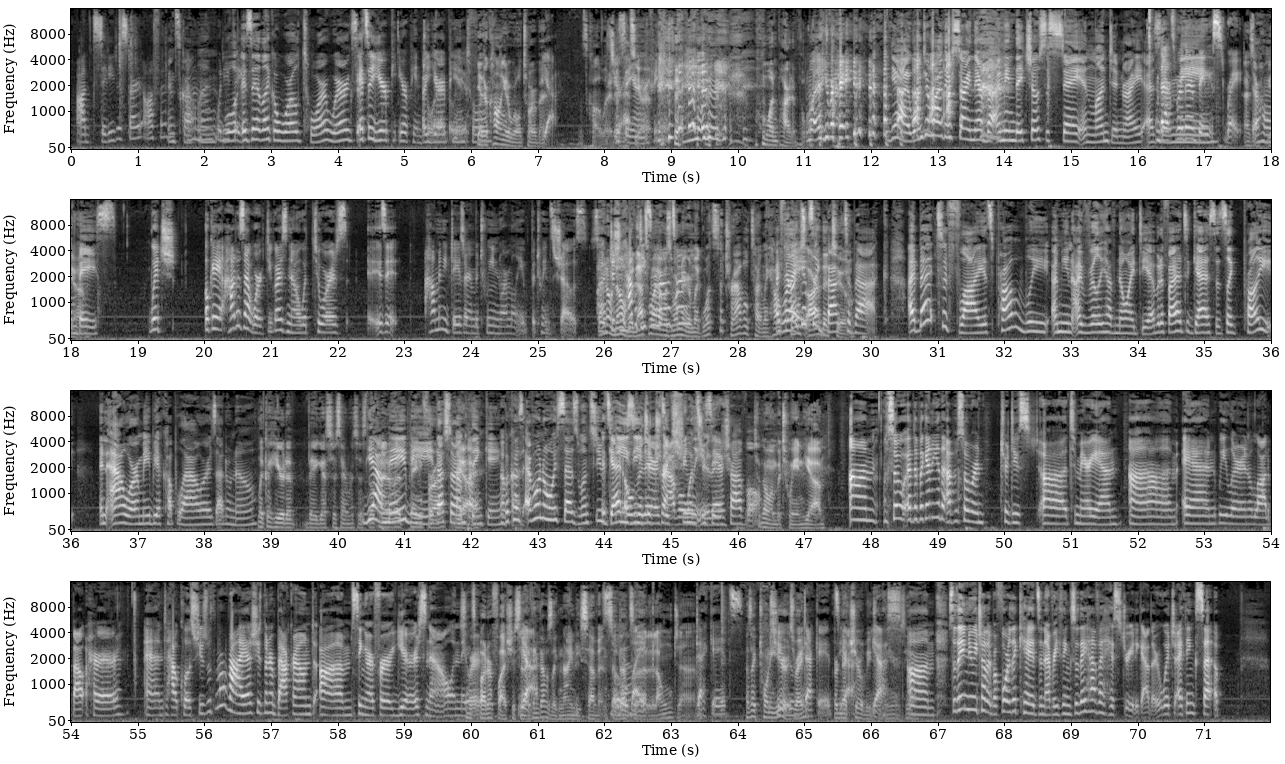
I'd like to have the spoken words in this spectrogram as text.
odd, odd city to start off in. in I don't know. Scotland. What do you well, think? is it like a world tour? Where exactly? It's a Europe, European tour. I European believe. tour. Yeah, they're calling it a world tour, but Yeah. let's call it what it It's is. a It's Europe. European. One part of the world. right? yeah, I wonder why they're starting there. But I mean, they chose to stay in London, right? As That's their where they're main- based, right? As- their home yeah. base. Which, okay, how does that work? Do you guys know with tours? Is it how many days are in between normally between shows? So I don't does know, she have but a that's decent why I amount was of wondering. I'm like, what's the travel time? Like, how I feel close like it's are like the back two? to back. I bet to fly, it's probably. I mean, I really have no idea, but if I had to guess, it's like probably an hour, maybe a couple hours. I don't know. Like a here to Vegas or San Francisco. Yeah, kind of a thing maybe for that's us. what I'm thinking. Okay. Because everyone always says once you It's get easy over to there, it's travel extremely once you're easy there. to travel. To go in between, yeah. Um, so at the beginning of the episode, we're introduced uh, to Marianne, um, and we learn a lot about her and how close she's with Mariah. She's been her background um, singer for years now, and they Since were Butterfly, she said. Yeah. I think that was like 97. So, So, that's like, a long time. decades. That's like 20 years, right? Decades. Or next yeah. year will be 20 yes. years. Yeah. Um, so they knew each other before the kids and everything. So they have a history together, which I think set a,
